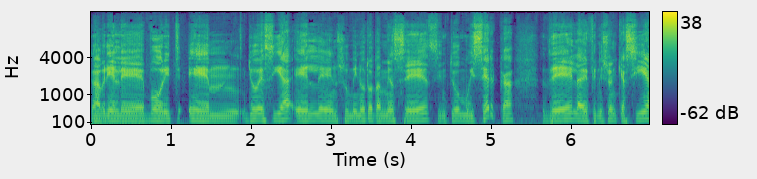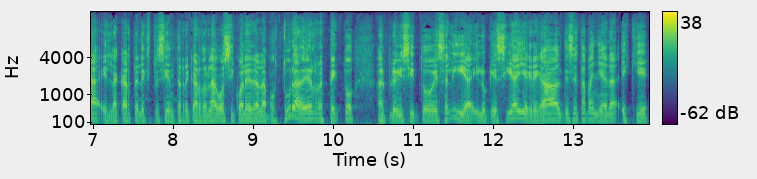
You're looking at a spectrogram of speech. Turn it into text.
Gabriel Boric. Eh, yo decía, él en su minuto también se sintió muy cerca de la definición que hacía en la carta del expresidente Ricardo Lagos y cuál era la postura de él respecto al plebiscito de salida. Y lo que decía y agregaba Valdés esta mañana es que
